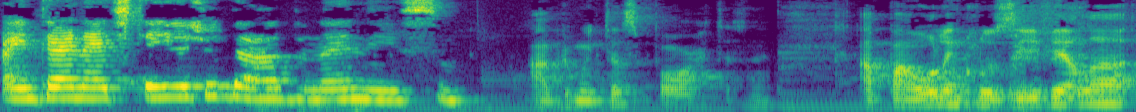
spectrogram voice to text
a internet tem ajudado, né, nisso. Abre muitas portas, né? A Paola, inclusive, ela,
